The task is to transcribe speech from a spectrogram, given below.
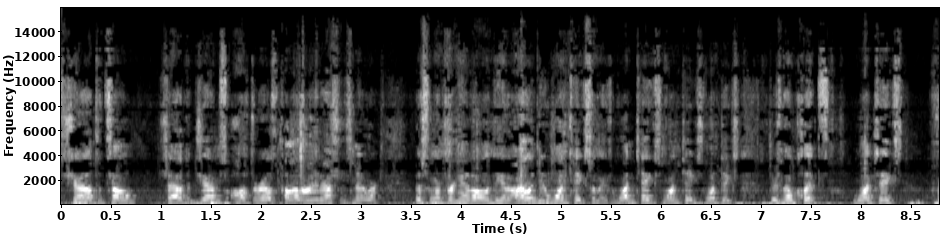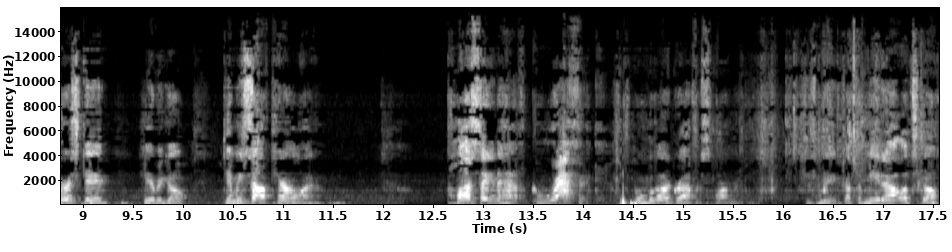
Shout out to Tone. Shout out to Gems. Off the rails pod, Iron Ostrich Network. Listen, we're bringing it all in together. I only do one takes on this. One takes, one takes, one takes. There's no clips. One takes. First game. Here we go. Give me South Carolina. Plus eight and a half. Graphic. Boom, look at our graphics department. Just me. Got the meat out. Let's go.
